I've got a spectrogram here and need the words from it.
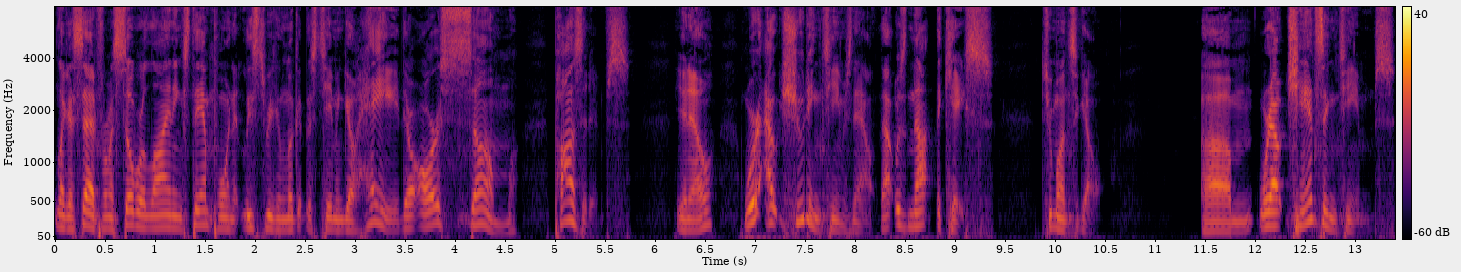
like I said, from a silver lining standpoint, at least we can look at this team and go, hey, there are some positives. You know, we're out shooting teams now. That was not the case two months ago. Um, we're out chancing teams.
